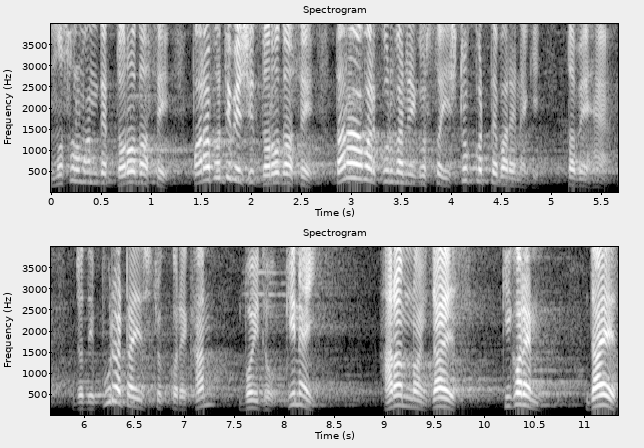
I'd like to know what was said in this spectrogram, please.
মুসলমানদের দরদ আছে, পাড়া প্রতিবেশীর দরদ আছে, তারা আবার কুরবানির গোস্ত স্টক করতে পারে নাকি? তবে হ্যাঁ যদি পুরাটা স্টক করে খান, বৈধ। কি নাই? হারাম নয়। জায়েজ। কি করেন? জায়েজ।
